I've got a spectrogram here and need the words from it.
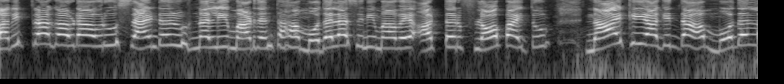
ಪವಿತ್ರ ಗೌಡ ಅವರು ಸ್ಯಾಂಡಲ್ವುಡ್ನಲ್ಲಿ ಮಾಡಿದಂತಹ ಮೊದಲ ಸಿನಿಮಾವೇ ಅಟ್ಟರ್ ಫ್ಲಾಪ್ ಆಯ್ತು. ನಾಯಕಿಯಾಗಿದ್ದ ಮೊದಲ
